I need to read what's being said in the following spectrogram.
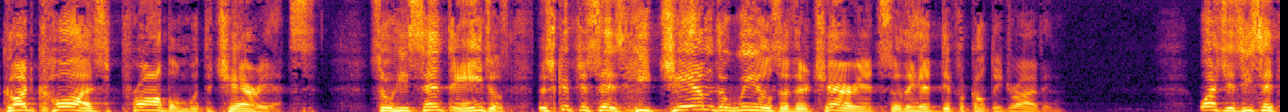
God caused problem with the chariots. So he sent the angels. The scripture says he jammed the wheels of their chariots so they had difficulty driving. Watch this. He said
